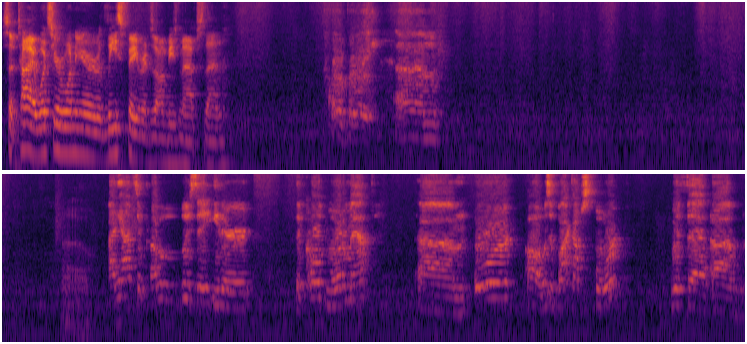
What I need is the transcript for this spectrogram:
So Ty, what's your one of your least favorite zombies maps then? oh boy. Um, Oh. I'd have to probably say either the Cold War map, um, or oh, was it Black Ops Four with the um,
